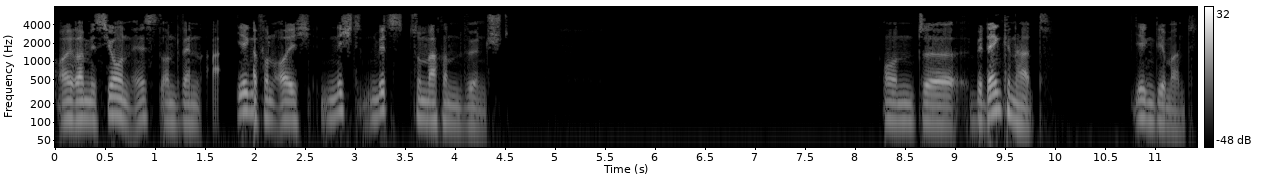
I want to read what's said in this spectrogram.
eurer Mission ist und wenn irgendwer von euch nicht mitzumachen wünscht, und äh, Bedenken hat, irgendjemand,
